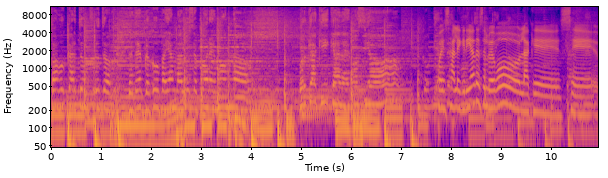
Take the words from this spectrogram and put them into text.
va a buscarte un fruto. No te preocupes, y anda luces por el mundo. Emoción. Pues alegría, desde luego, la que se,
